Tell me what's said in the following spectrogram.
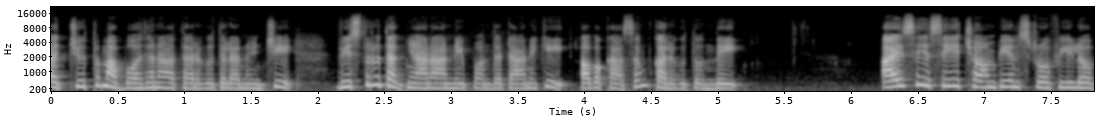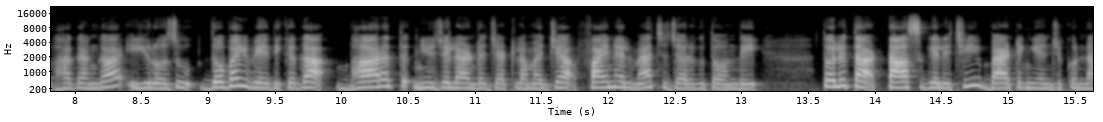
అత్యుత్తమ బోధనా తరగతుల నుంచి విస్తృత జ్ఞానాన్ని పొందటానికి అవకాశం కలుగుతుంది. ఐసీసీ ఛాంపియన్స్ ట్రోఫీలో భాగంగా ఈరోజు దుబాయ్ వేదికగా భారత్ న్యూజిలాండ్ జట్ల మధ్య ఫైనల్ మ్యాచ్ జరుగుతోంది. తొలుత టాస్ గెలిచి బ్యాటింగ్ ఎంచుకున్న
